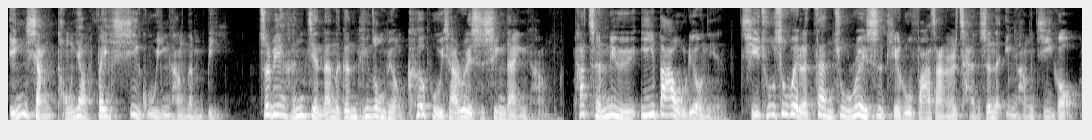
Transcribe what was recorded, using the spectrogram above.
影响同样非细谷银行能比。这边很简单的跟听众朋友科普一下瑞士信贷银行，它成立于一八五六年，起初是为了赞助瑞士铁路发展而产生的银行机构。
